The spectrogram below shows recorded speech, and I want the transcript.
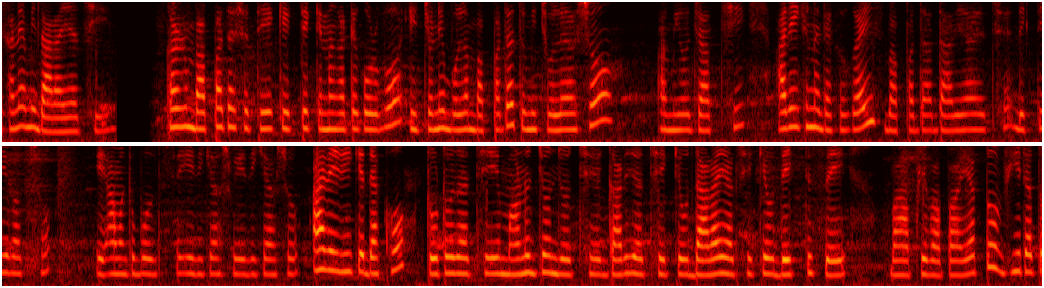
এখানে, আমি দাঁড়াই আছি। কারণ বাপ্পাদার সাথে কেক টেক কেনাকাটা করব, এর জন্যই বললাম, বাপ্পাদা, তুমি চলে আসো, আমিও যাচ্ছি। আর এখানে দেখো গাইস বাপ্পাদা দাঁড়িয়ে আছে, দেখতেই পাচ্ছ। এ আমাকে বলতেছে, এদিকে আসো এদিকে আসো। আর এদিকে দেখো, টোটো যাচ্ছে, মানুষজন যাচ্ছে, গাড়ি যাচ্ছে, কেউ দাঁড়ায় আছে, কেউ দেখতেছে। বাপরে বাবা এত ভিড়, এত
